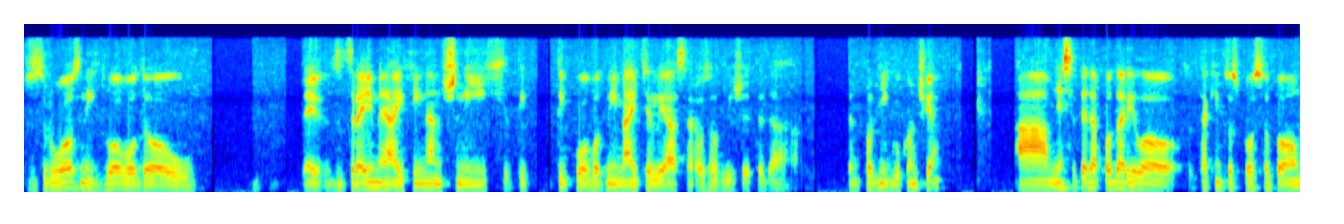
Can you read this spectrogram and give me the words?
z rôznych dôvodov, e, zrejme aj finančných, tí, tí pôvodní majiteľia sa rozhodli, že teda ten podnik ukončia. A mne sa teda podarilo takýmto spôsobom,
